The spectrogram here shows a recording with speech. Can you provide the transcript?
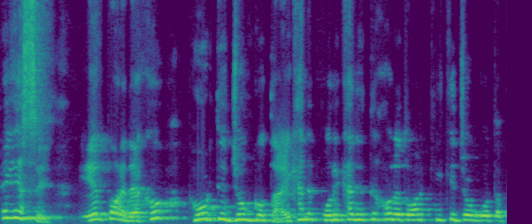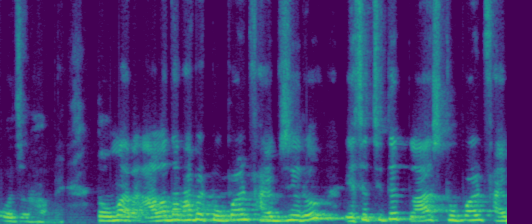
ঠিক আছে? এরপরে দেখো, ভর্তির যোগ্যতা, এখানে পরীক্ষা দিতে হলে তোমার কি কি যোগ্যতা প্রয়োজন হবে? তোমার আলাদাভাবে টু পয়েন্ট ফাইভ জিরো এসএসসিতে plus two point five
